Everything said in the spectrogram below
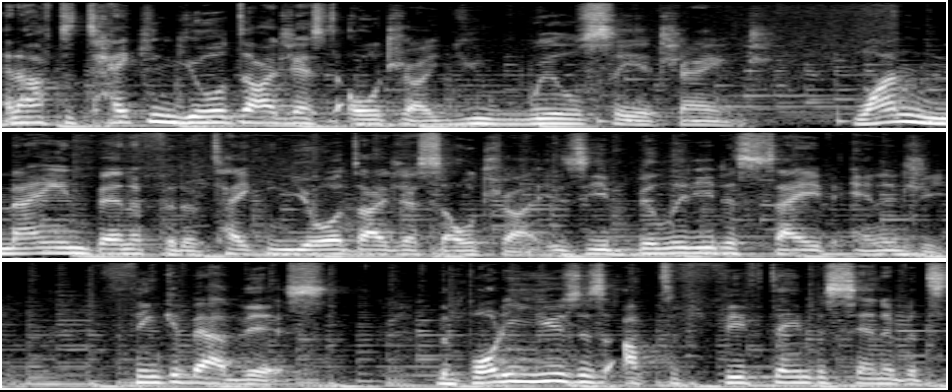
And after taking your Digest Ultra, you will see a change. One main benefit of taking your Digest Ultra is the ability to save energy. Think about this. The body uses up to 15% of its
